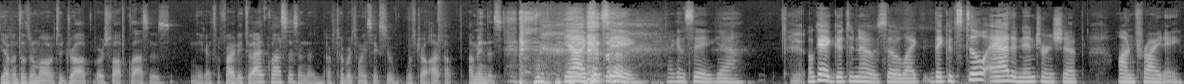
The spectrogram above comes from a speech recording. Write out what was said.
You have until tomorrow to drop or swap classes. And you got till Friday to add classes, and then October 26th to withdraw. I, I, I'm in this. Yeah, I can see. I can see. Yeah. Yeah. Okay, good to know. So, like, they could still add an internship on Friday,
